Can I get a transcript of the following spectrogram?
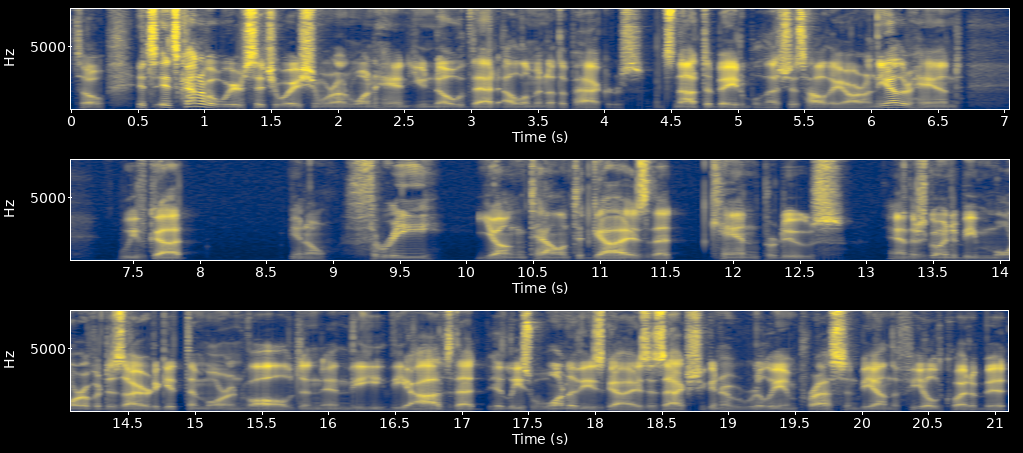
So it's it's kind of a weird situation where on one hand you know that element of the Packers. It's not debatable. That's just how they are. On the other hand, we've got, you know, three young talented guys that can produce and there's going to be more of a desire to get them more involved and, and the, the odds that at least one of these guys is actually going to really impress and be on the field quite a bit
